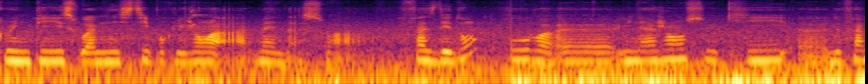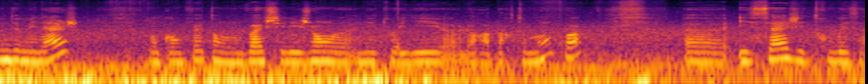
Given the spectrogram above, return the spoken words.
Greenpeace ou Amnesty pour que les gens amènent, soient, fassent des dons. Pour une agence qui de femmes de ménage donc en fait, on va chez les gens euh, nettoyer euh, leur appartement, quoi. Euh, et ça, j'ai trouvé ça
